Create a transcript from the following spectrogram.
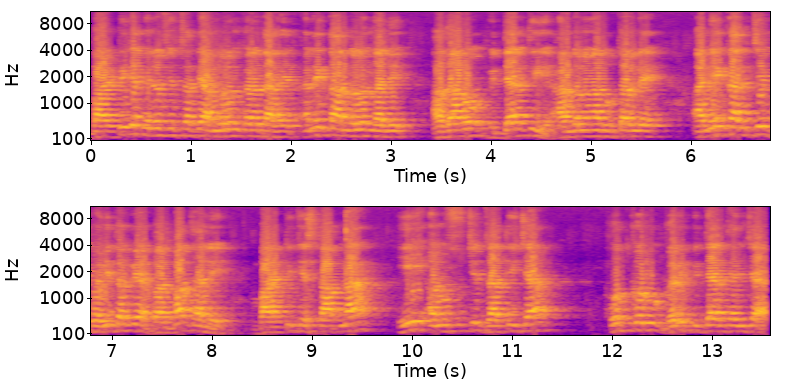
बार्टीच्या फेलोशिपसाठी आंदोलन करत आहेत? अनेकदा आंदोलन झाले हजारो विद्यार्थी आंदोलनात उतरले अनेकांचे भवितव्य बर्बाद झाले. बार्टीची स्थापना ही अनुसूचित जातीच्या होतकरू गरीब विद्यार्थ्यांच्या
